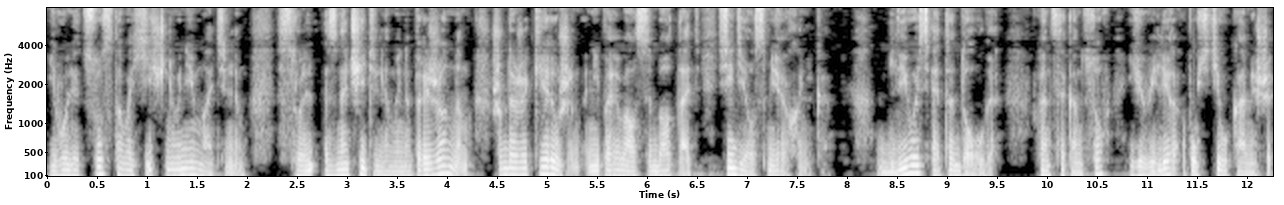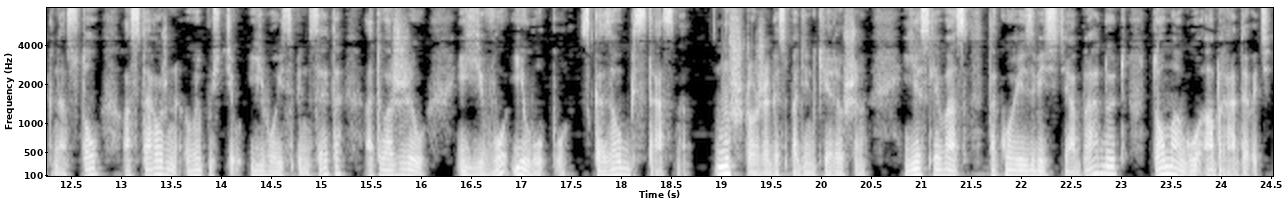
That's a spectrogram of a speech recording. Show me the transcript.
его лицо стало хищно внимательным, столь значительным и напряженным, что даже Кирюшин не порывался болтать, сидел смирохонько. Длилось это долго. В конце концов, ювелир опустил камешек на стол, осторожно выпустил его из пинцета, отложил и его, и лупу, сказал бесстрастно. «Ну что же, господин Кирюшин, если вас такое известие обрадует, то могу обрадовать.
